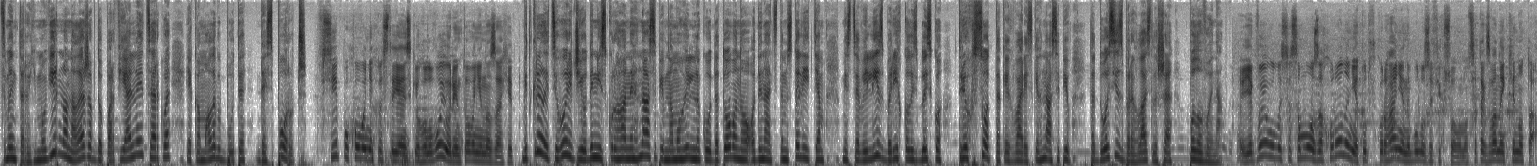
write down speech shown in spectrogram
Цвинтар, ймовірно, належав до парафіяльної церкви, яка мала б бути десь поруч. Всі поховані християнською головою орієнтовані на захід. Відкрили цьогоріч і один із курганних насипів на могильнику, датованого 11 століттям. Місцевий ліс зберіг колись близько 300 таких варізьких насипів, та досі збереглась лише половина. Як виявилося, самого захоронення тут в кургані не було зафіксовано. Це так званий кінотаф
